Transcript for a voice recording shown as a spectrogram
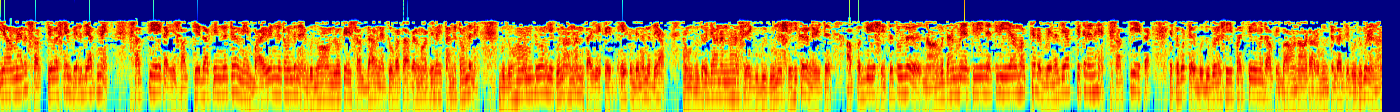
යාම හැර සත්‍ය වශයෙන් වෙන දෙයක් නෑ සත්‍ය ඒකයි සත්‍ය දකින දකින්නට මේ බය වෙන්නට හොඳ නැහැ. බුදුහාමුදුරුවෝ ශ්‍රද්ධාව නැතුව කතා කරනවා කියලා හිතන්නට හොඳ නැහැ. බුදුහාමුදුරුවන්ගේ ගුණ අනන්තයි. ඒක ඒක වෙනම දෙයක්. නමුත් බුදුරජාණන් වහන්සේ ගුණ සිහි කරන විට අපගේ සිත තුළ නාම ධර්ම ඇති වී නැති වී යාමක් කර වෙන දෙයක් එතන නැහැ. සත්‍ය ඒකයි. එතකොට බුදුගුණ සිහිපත් කිරීමට අපි භාවනාවට අරමුණට ගත්තේ බුදුගුණ නම්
